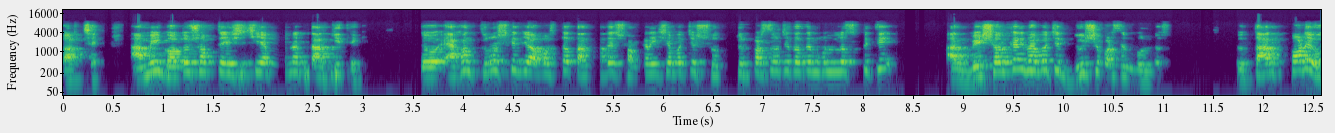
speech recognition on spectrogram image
বাড়ছে। আমি গত সপ্তাহে এসেছি আপনার টার্কি থেকে। তো এখন তুরস্কের যে অবস্থা, তাদের সরকারি হিসাব হচ্ছে সত্তর পার্সেন্ট হচ্ছে তাদের মূল্যস্ফীতি আর বেসরকারি ভাবে হচ্ছে দুইশো পার্সেন্ট মূল্যস্ফীতি। তো তারপরেও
